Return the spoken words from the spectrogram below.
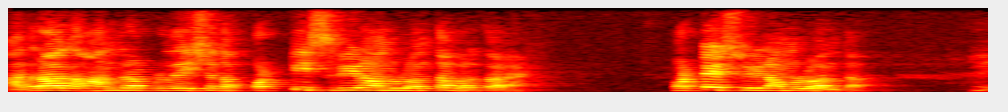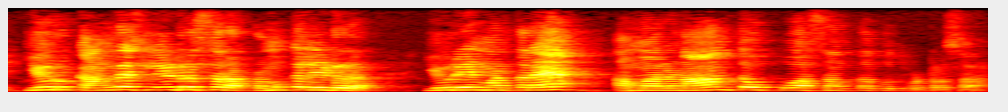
ಅದ್ರಾಗ ಆಂಧ್ರ ಪ್ರದೇಶದ ಪಟ್ಟಿ ಶ್ರೀರಾಮುಲು ಅಂತ ಬರ್ತಾರೆ. ಪಟ್ಟೆ ಶ್ರೀರಾಮುಲು ಅಂತ. ಇವರು ಕಾಂಗ್ರೆಸ್ ಲೀಡರ್ ಸರ್ ಪ್ರಮುಖ ಲೀಡರ್ ಇವ್ರು ಏನ್ ಮಾಡ್ತಾರೆ? ಅಮರಣಾಂತ ಉಪವಾಸ ಅಂತ ಕೂತ್ಬಿಟ್ರು ಸರ್.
